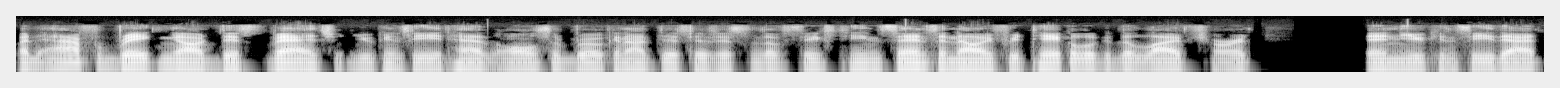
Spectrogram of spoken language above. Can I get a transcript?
But after breaking out this wedge, you can see it has also broken out this resistance of 16 cents. And now if we take a look at the live chart, then you can see that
